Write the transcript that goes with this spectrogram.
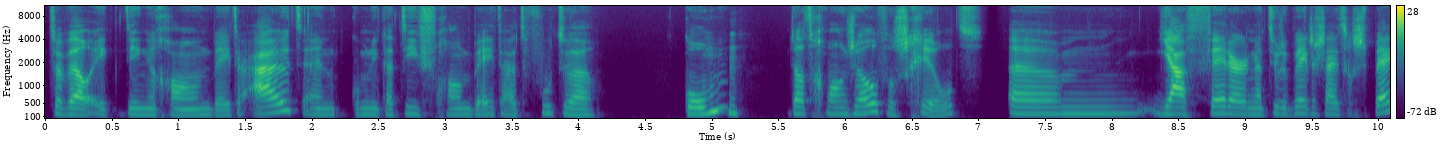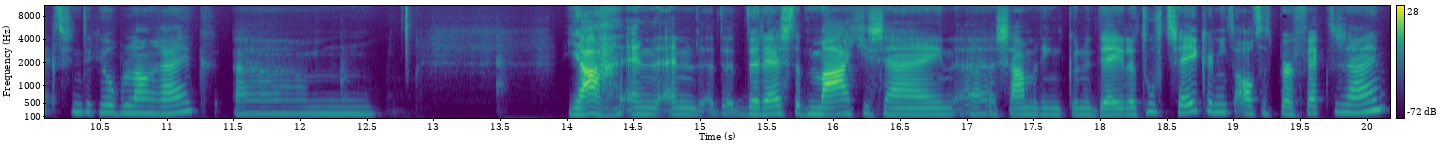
Terwijl ik dingen gewoon beter uit en communicatief gewoon beter uit de voeten kom. Hm. Dat gewoon zoveel scheelt. Um, ja, verder natuurlijk wederzijds respect vind ik heel belangrijk. Um, ja, en, en de, rest, het maatje zijn, uh, samen dingen kunnen delen. Het hoeft zeker niet altijd perfect te zijn.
